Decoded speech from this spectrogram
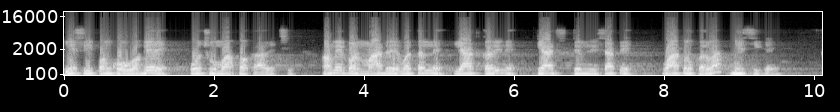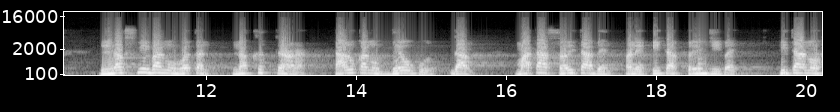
એસી પંખો વગેરે ઓછું માફક આવે છે. અમે પણ માદરે વતનને યાદ કરીને ત્યાં જ તેમની સાથે વાતો કરવા બેસી ગયા. લક્ષ્મીબાનું વતન નખત્રાણા તાલુકાનું દેવપુર ગામ. માતા સવિતાબેન અને પિતા પ્રેમજીભાઈ. પિતાનો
